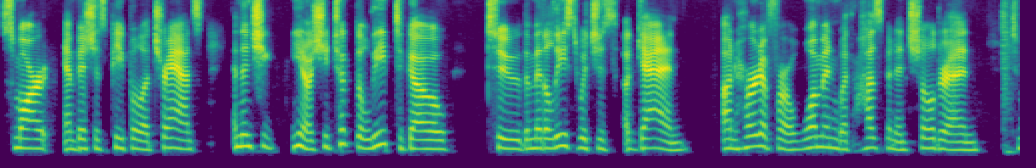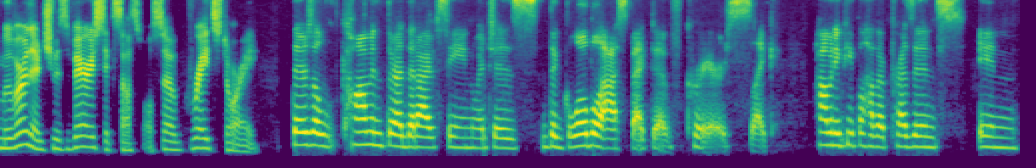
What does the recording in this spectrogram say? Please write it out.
smart, ambitious people a chance. And then she, you know, she took the leap to go to the Middle East, which is again unheard of for a woman with a husband and children to move over there. And she was very successful. So great story. There's a common thread that I've seen, which is the global aspect of careers. Like how many people have a presence in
